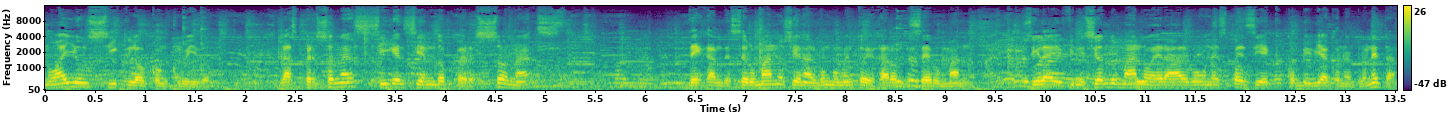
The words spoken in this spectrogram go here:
no hay un ciclo concluido. Las personas siguen siendo personas, dejan de ser humanos y en algún momento dejaron de ser humanos. Si la definición de humano era algo, una especie que convivía con el planeta.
